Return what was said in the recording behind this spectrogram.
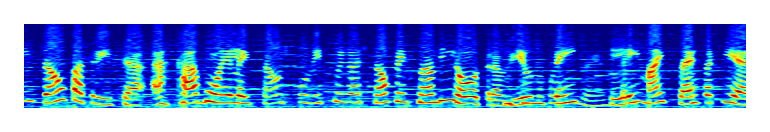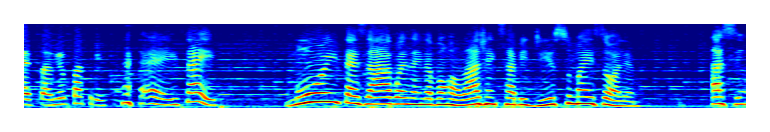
Então, Patrícia, acaba uma eleição, os políticos já estão pensando em outra, viu? Não tem é. lei mais certa que essa, viu, Patrícia? É isso aí. Muitas águas ainda vão rolar, a gente sabe disso, mas olha, assim,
